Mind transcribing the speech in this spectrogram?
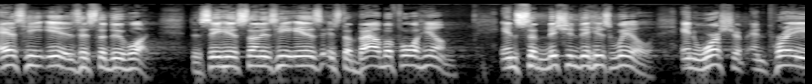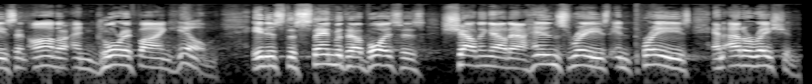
as he is is to do what? To see his son as he is is to bow before him in submission to his will, in worship and praise and honor and glorifying him. It is to stand with our voices shouting out, our hands raised in praise and adoration,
